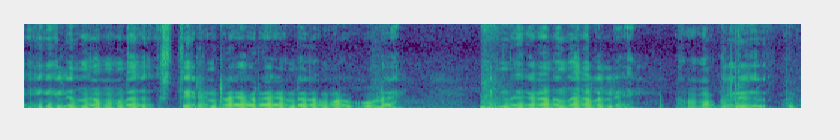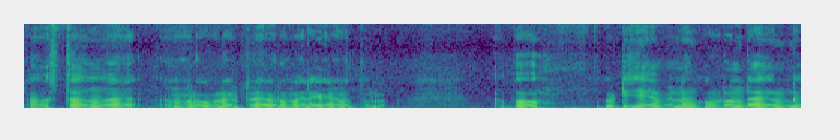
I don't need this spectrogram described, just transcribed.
എങ്കിലും നമ്മൾ സ്ഥിരം ഡ്രൈവർ ആയതുകൊണ്ട് നമ്മുടെ കൂടെ എന്നും കാണുന്ന ആളല്ലേ? നമുക്കൊരു അവസ്ഥ വന്നാൽ നമ്മുടെ കൂടെ ഡ്രൈവർമാരെ കാണത്തുള്ളൂ. അപ്പോൾ കുട്ടിച്ചാമിയണ്ണൻ കൂടെ ഉണ്ടായതുകൊണ്ട്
